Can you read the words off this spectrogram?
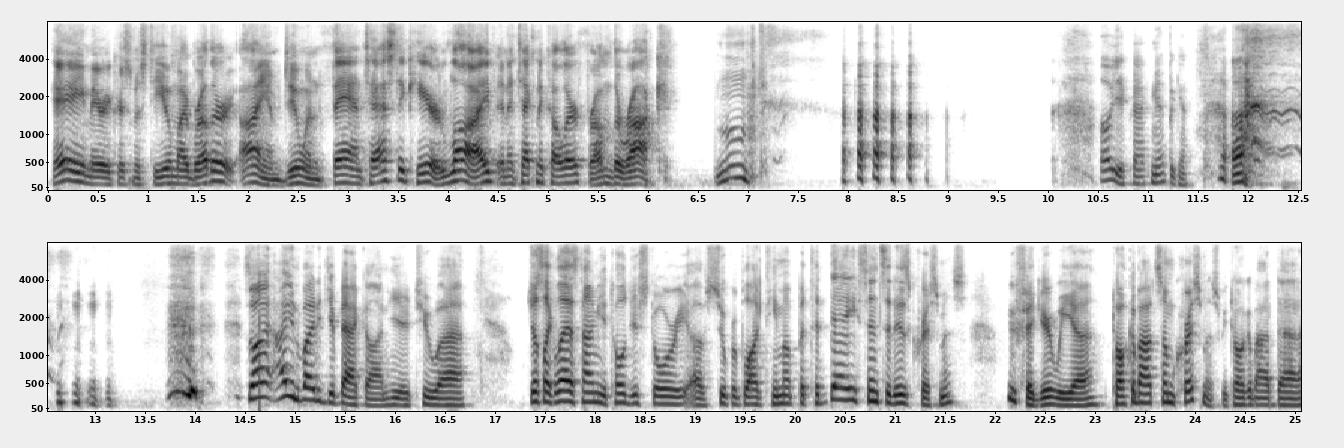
Hey, Merry Christmas to you, my brother. I am doing fantastic here, live in a Technicolor from The Rock. Mm. oh, you cracked me up again. Uh, so I, I, invited you back on here to, uh, just like last time, you told your story of Superblog Team Up, but today, since it is Christmas, we figure we uh, talk about some Christmas. We talk about uh,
